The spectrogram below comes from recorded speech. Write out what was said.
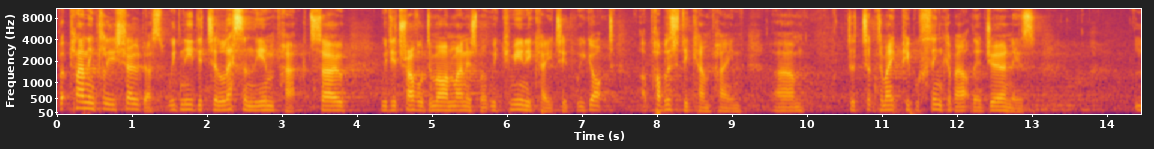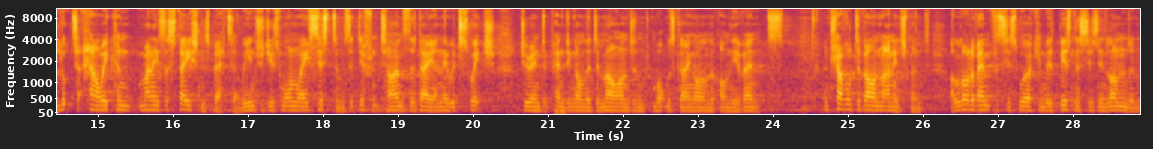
But planning clearly showed us we'd needed to lessen the impact. So we did travel demand management, we communicated, we got a publicity campaign um, to, to, to make people think about their journeys. Looked at how we can manage the stations better. We introduced one-way systems at different times of the day, and they would switch during depending on the demand and what was going on on the events. And travel demand management, a lot of emphasis working with businesses in London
